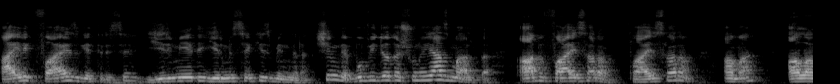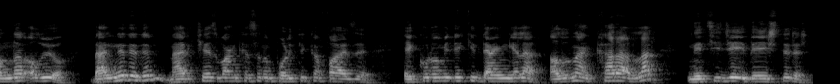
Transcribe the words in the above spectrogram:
aylık faiz getirisi 27-28 bin lira. Şimdi bu videoda şunu yazma altta. Abi faiz haram. Faiz haram. Ama alanlar alıyor. Ben ne dedim? Merkez Bankası'nın politika faizi, ekonomideki dengeler, alınan kararlar neticeyi değiştirir.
